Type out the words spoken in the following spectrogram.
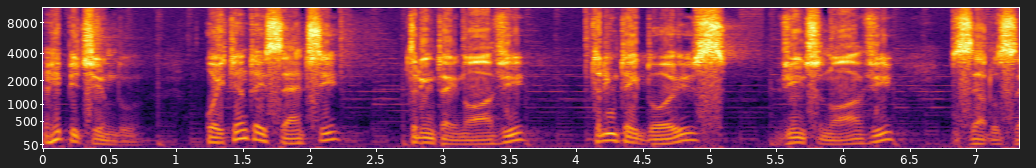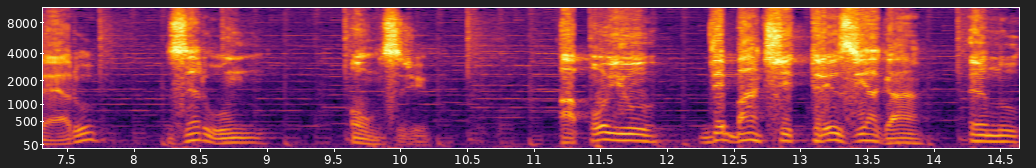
Repetindo, 87 39 32 29 00 01 11. Apoio Debate 13H, ano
